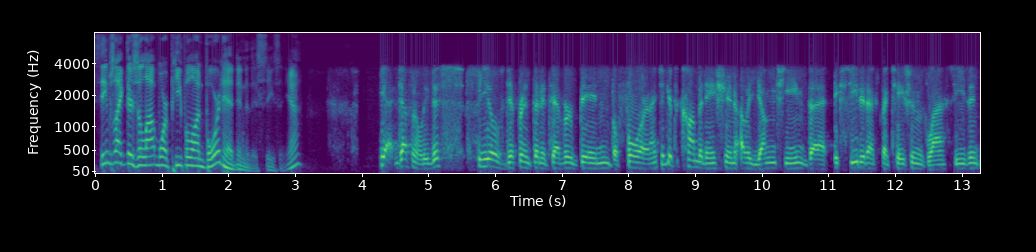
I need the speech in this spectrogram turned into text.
seems like there's a lot more people on board heading into this season. Yeah. Yeah, definitely. This feels different than it's ever been before. And I think it's a combination of a young team that exceeded expectations last season.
